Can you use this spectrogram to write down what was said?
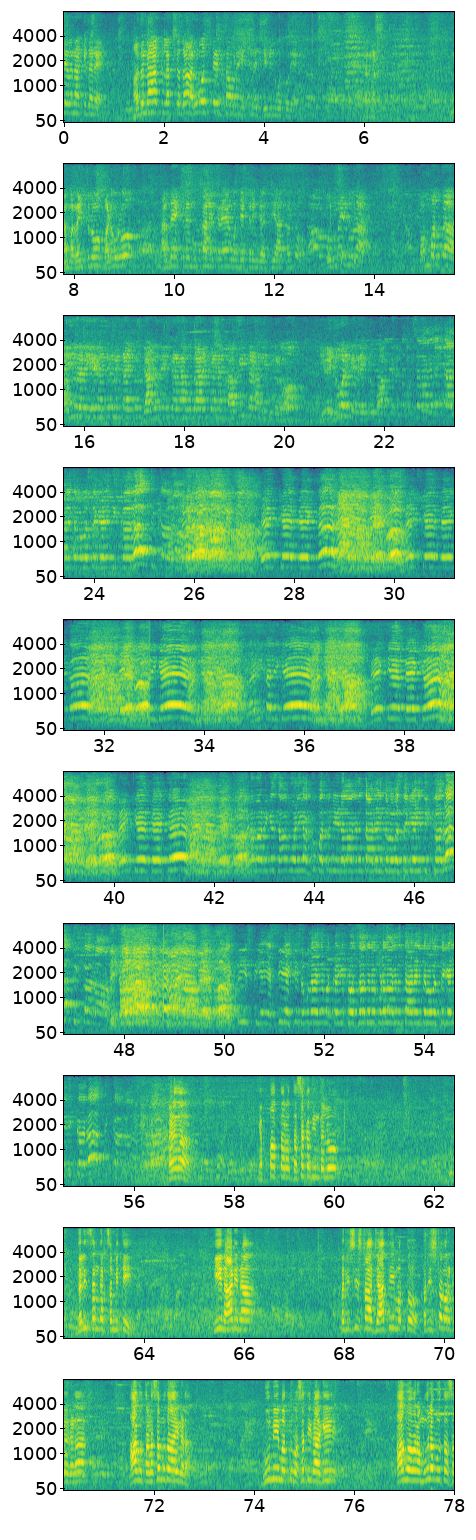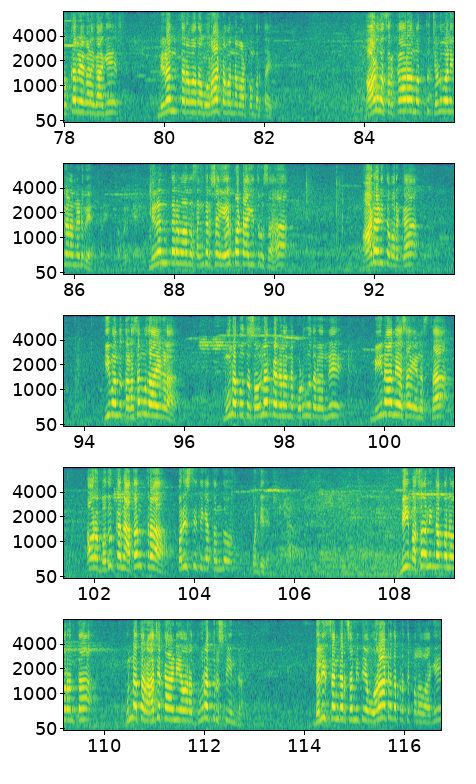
seven ಹಾಕಿದ್ದಾರೆ. ಹದಿನಾಲ್ಕು ಲಕ್ಷದ ಅರವತ್ತೆರಡು ಸಾವಿರ ಎಕರೆ ಜಮೀನು ಒತ್ತುವರಿ ಆಗಿದೆ. ಕರ್ನಾಟಕ. ನಮ್ಮ ರೈತರು, ಬಡವರು ಅರ್ಧ ಎಕರೆ, ಮುಕ್ಕಾಲು ಎಕರೆ, ಒಂದು ಎಕರೆ ಹಿಂಗೆ ಅರ್ಜಿ ಹಾಕೊಂಡು ಪೊಸಿಷನ್ ತೊಂಬತ್ತ ಐದರಲ್ಲಿ ಏನು ಅಗ್ರಿಮೆಂಟ್ ಆಯಿತು? ಜಾಗತೀಕರಣ, ಉದಾರೀಕರಣ, ಖಾಸಗೀಕರಣ ನೀತಿಗಳು ಇವು ಇದುವರೆಗೆ ರೈತರು ಭಾರತದಲ್ಲಿ ಆಡಳಿತ ವ್ಯವಸ್ಥೆಗೆ ಧಿಕ್ಕಾರ ಧಿಕ್ಕಾರ ಬೇಕೇ ಬೇಕು ಬೇಕೇ ಬೇಕು ರೈತರಿಗೆ ರೈತರಿಗೆ ಬೇಕೇ ಬೇಕು ಬೇಕೇ ಬೇಕು ಬಡವರಿಗೆ ಸಾಗುವಳಿಗೆ ಹಕ್ಕುಪತ್ರ ನೀಡಲಾಗದಂತ ಆಡಳಿತ ವ್ಯವಸ್ಥೆಗೆ ಹೇಳಿ ಧಿಕ್ಕಾರ ಧಿಕ್ಕಾರ ಎಸ್ ಸಿ ಎಸ್ ಟಿ ಸಮುದಾಯದ ಮಕ್ಕಳಿಗೆ ಪ್ರೋತ್ಸಾಹನ ಕೊಡಲಾಗದಂತ ಆಡಳಿತ ವ್ಯವಸ್ಥೆಗೆ ಹೇಳಿ ಧಿಕ್ಕಾರ ಧಿಕ್ಕಾರ ಕಳೆದ ಎಪ್ಪತ್ತರ ದಶಕದಿಂದಲೂ ದಲಿತ ಸಂಘರ್ಷ ಸಮಿತಿ ಈ ನಾಡಿನ ಪರಿಶಿಷ್ಟ ಜಾತಿ ಮತ್ತು ಪರಿಶಿಷ್ಟ ವರ್ಗಗಳ ಹಾಗೂ ತಳ ಸಮುದಾಯಗಳ ಭೂಮಿ ಮತ್ತು ವಸತಿಗಾಗಿ ಹಾಗೂ ಅವರ ಮೂಲಭೂತ ಸೌಕರ್ಯಗಳಿಗಾಗಿ ನಿರಂತರವಾದ ಹೋರಾಟವನ್ನು ಮಾಡ್ಕೊಂಡು ಬರ್ತಾ ಇದೆ. ಆಳುವ ಸರ್ಕಾರ ಮತ್ತು ಚಳುವಳಿಗಳ ನಡುವೆ ನಿರಂತರವಾದ ಸಂಘರ್ಷ ಏರ್ಪಾಟಾಗಿದ್ದರೂ ಸಹ ಆಡಳಿತ ವರ್ಗ ಈ ಒಂದು ತಳ ಸಮುದಾಯಗಳ ಮೂಲಭೂತ ಸೌಲಭ್ಯಗಳನ್ನು ಕೊಡುವುದರಲ್ಲಿ ಮೀನಾಮೇಸ ಎನಿಸ್ತಾ ಅವರ ಬದುಕನ್ನು ಅತಂತ್ರ ಪರಿಸ್ಥಿತಿಗೆ ತಂದು ಒಡ್ಡಿದೆ ಬಿ. ಬಸವಲಿಂಗಪ್ಪನವರಂಥ ಉನ್ನತ ರಾಜಕಾರಣಿಯವರ ದೂರದೃಷ್ಟಿಯಿಂದ ದಲಿತ ಸಂಘರ್ಷ ಸಮಿತಿಯ ಹೋರಾಟದ ಪ್ರತಿಫಲವಾಗಿ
